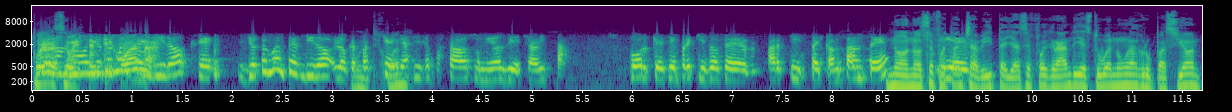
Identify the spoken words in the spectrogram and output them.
Puede Pero en yo tengo Tijuana. entendido que yo tengo entendido lo que pasa es que Tijuana. ella sí se fue a Estados Unidos y de chavita porque siempre quiso ser artista y cantante. No, no se fue tan es- chavita, ya se fue grande y estuvo en una agrupación.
